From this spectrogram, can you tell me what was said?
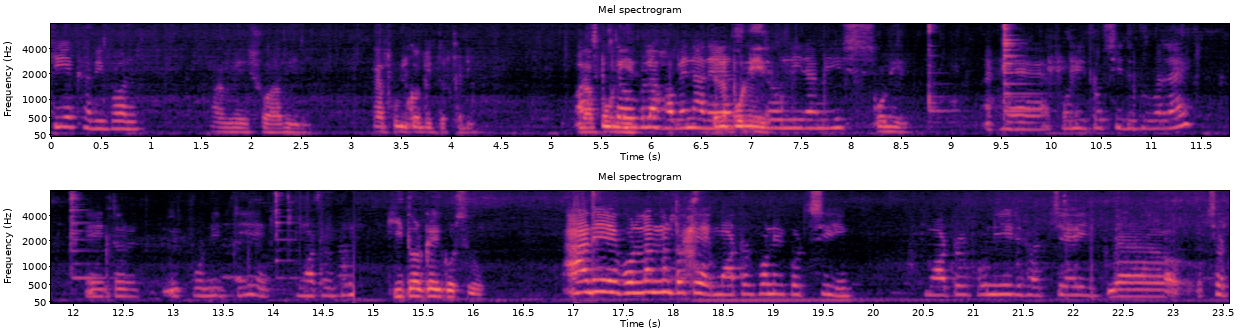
দিয়ে খাবি বল। আমি সোয়াবিন আর ফুলকপির তরকারি। আজকে তো ওগুলো হবে না রে পনির। নিরামিষ পনির। হ্যাঁ পনির করছি দুপুরবেলায়। এই তোর পনির দিয়ে মটর পনির। কি তরকারি করছ? আরে বললাম না তোকে মটর পনির করছি। মটর পনির হচ্ছে এই ছোট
